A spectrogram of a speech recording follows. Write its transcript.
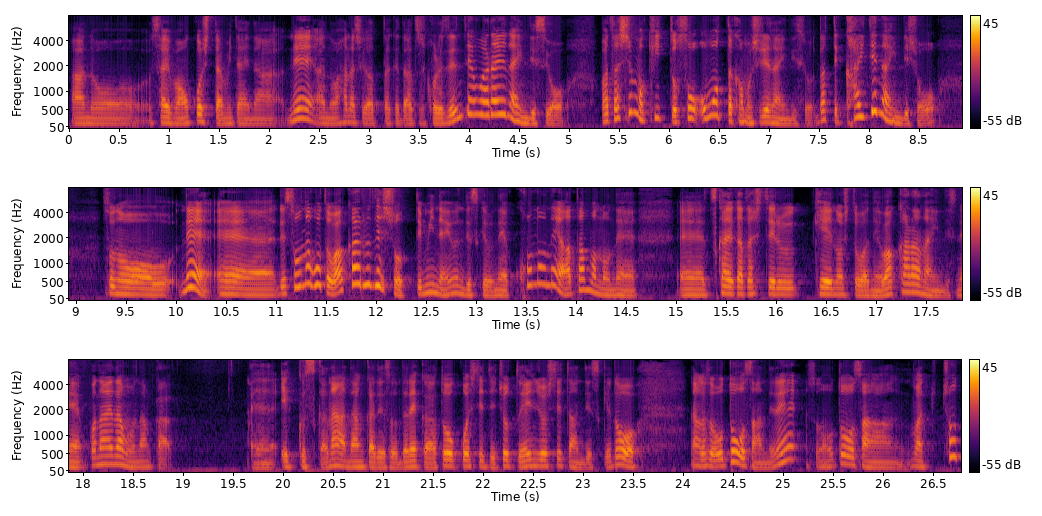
あの、裁判を起こしたみたいなね、あの話があったけど、私これ全然笑えないんですよ。私もきっとそう思ったかもしれないんですよ。だって書いてないんでしょ？その、ね、えー、で、そんなことわかるでしょってみんな言うんですけどね、このね、頭のね、えー、使い方してる系の人はね、わからないんですね。この間もなんか、えー、X かななんかでその誰かが投稿しててちょっと炎上してたんですけど、なんかそのお父さんでね、そのお父さん、まあちょっ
